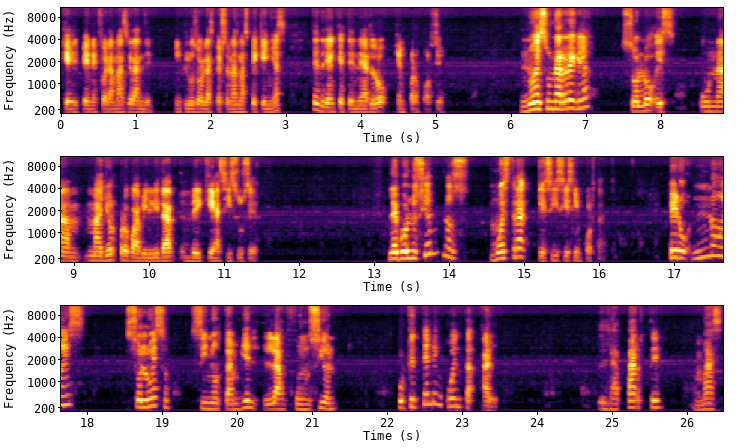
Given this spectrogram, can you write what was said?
que el pene fuera más grande, incluso las personas más pequeñas tendrían que tenerlo en proporción. No es una regla, solo es una mayor probabilidad de que así suceda. La evolución nos muestra que sí, sí es importante. Pero no es solo eso, sino también la función. Porque ten en cuenta algo. La parte más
